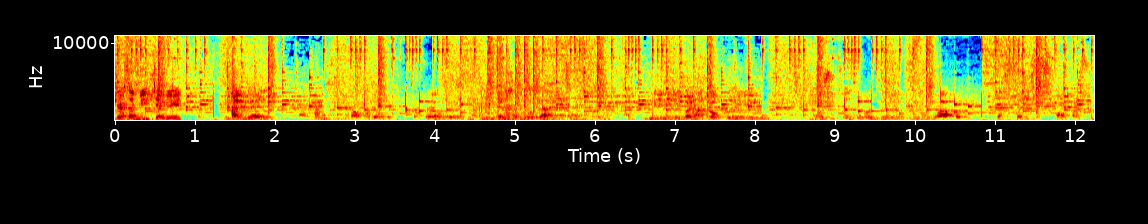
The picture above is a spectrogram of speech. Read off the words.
Chers amis qui avaient Emmanuel, et voilà, donc euh, moi, je suis très heureux de, de pouvoir faire cet investissement parce que.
